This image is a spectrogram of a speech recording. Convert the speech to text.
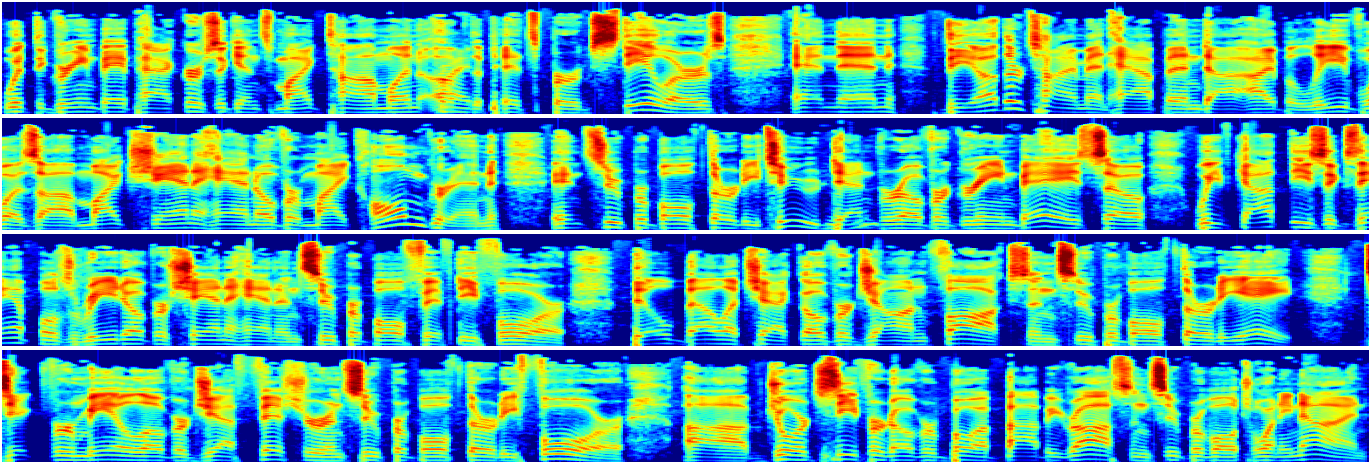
with the Green Bay Packers against Mike Tomlin of Right. the Pittsburgh Steelers. And then the other time it happened, uh, I believe, was uh, Mike Shanahan over Mike Holmgren in Super Bowl 32, Denver over Green Bay. So we've got these examples Reid over Shanahan in Super Bowl 54, Bill Belichick over John Fox in Super Bowl 38, Dick Vermeil over Jeff Fisher in Super Bowl 34, uh, George Seifert over Bobby Ross in Super Bowl 29,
